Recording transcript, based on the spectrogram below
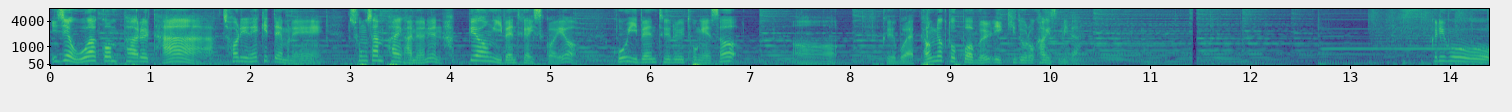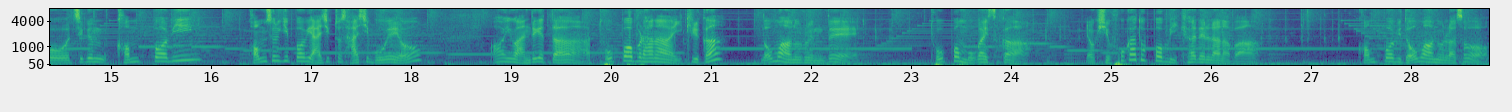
이제 오학 건파를 다 처리를 했기 때문에 숭산파에 가면은 합병 이벤트가 있을 거예요. 그 이벤트를 통해서 어... 그 뭐야 병력 도법을 익히도록 하겠습니다. 그리고 지금 검법이 검술기법이 아직도 45예요. 아 이거 안되겠다. 도법을 하나 익힐까? 너무 안 오르는데 도법 뭐가 있을까? 역시 호가도법을 익혀야 될라나봐. 검법이 너무 안 올라서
